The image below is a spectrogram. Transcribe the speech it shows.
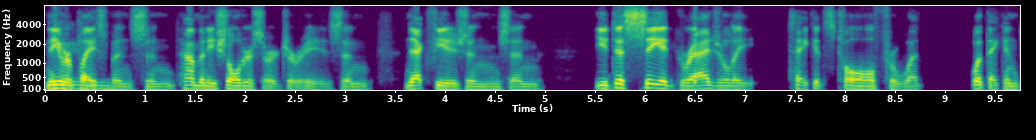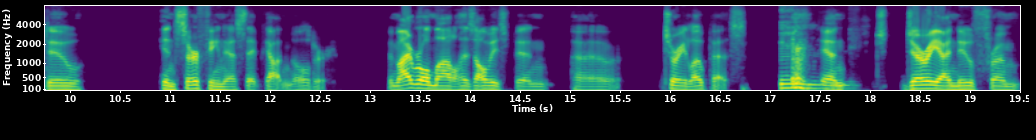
knee mm. replacements and how many shoulder surgeries and neck fusions and you just see it gradually take its toll for what what they can do in surfing as they've gotten older. And my role model has always been uh, Gerry Lopez, mm. and Gerry I knew from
